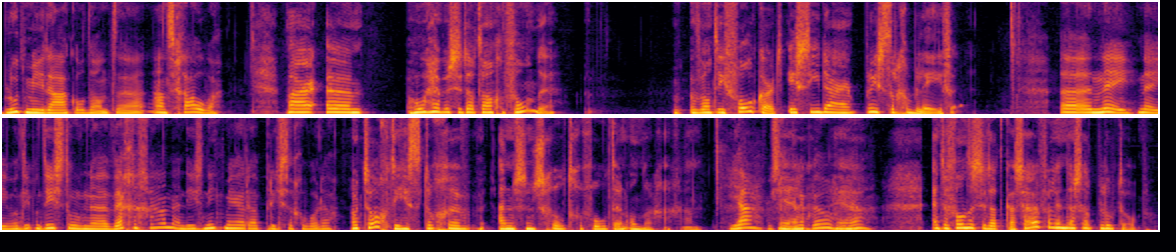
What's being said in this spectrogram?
bloedmirakel dan te aanschouwen. Maar um, hoe hebben ze dat dan gevonden? Want die Volkert, is die daar priester gebleven? Uh, nee, nee want, die, want die is toen uh, weggegaan en die is niet meer uh, priester geworden. Oh toch? Die is toch aan zijn schuldgevoel ten onder gegaan? Ja, waarschijnlijk ja, wel. Ja. ja. En toen vonden ze dat kazuivel en daar zat bloed op.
